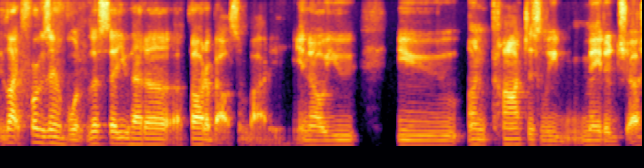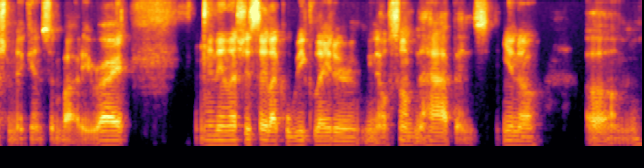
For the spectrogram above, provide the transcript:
like for example, let's say you had a, a thought about somebody. You know, you you unconsciously made a judgment against somebody, right? And then let's just say like a week later, you know, something happens. You know, um,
